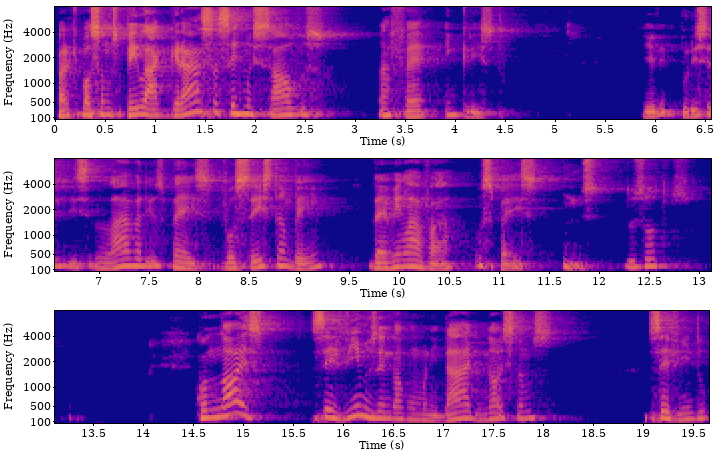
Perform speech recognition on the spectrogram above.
Para que possamos pela graça sermos salvos na fé em Cristo. E ele, por isso ele disse: lava-lhe os pés. Vocês também devem lavar os pés uns dos outros. Quando nós servimos dentro da comunidade, nós estamos servindo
